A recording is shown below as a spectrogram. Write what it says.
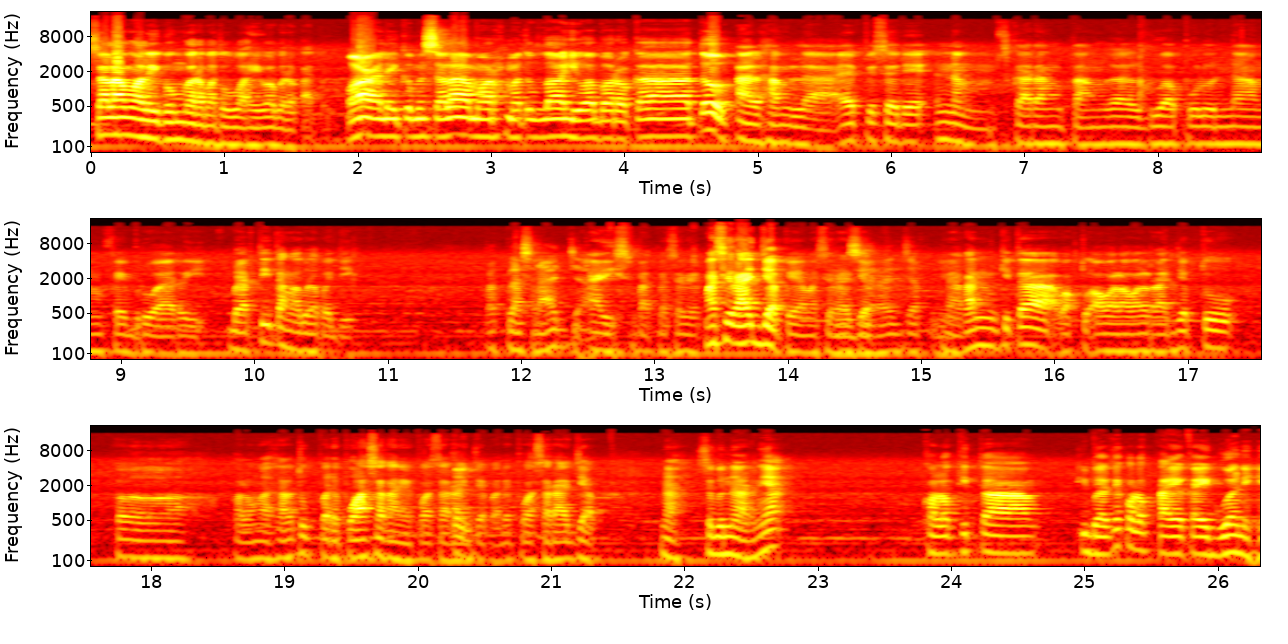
Assalamualaikum warahmatullahi wabarakatuh. Waalaikumsalam warahmatullahi wabarakatuh. Alhamdulillah, episode 6 sekarang tanggal 26 Februari. Berarti tanggal berapa, Jik? 14 Rajab. Ais, 14 Februari. Masih Rajab ya, masih Masih Rajab. Rajab nih. Nah, kan kita waktu awal-awal Rajab tuh eh kalau nggak salah tuh pada puasa kan ya, puasa. Rajab, ada puasa Rajab. Nah, sebenarnya kalau kita ibaratnya kalau kayak kayak gua nih,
